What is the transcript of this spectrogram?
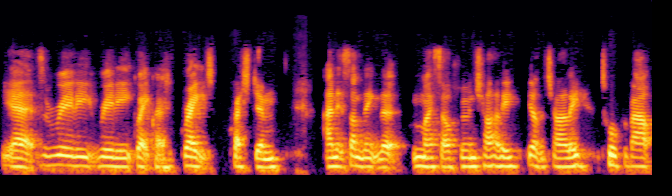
Yeah, it's a really really great great question, and it's something that myself and Charlie, the other Charlie, talk about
